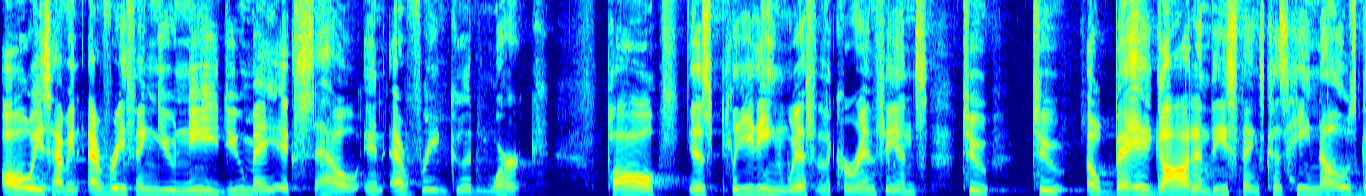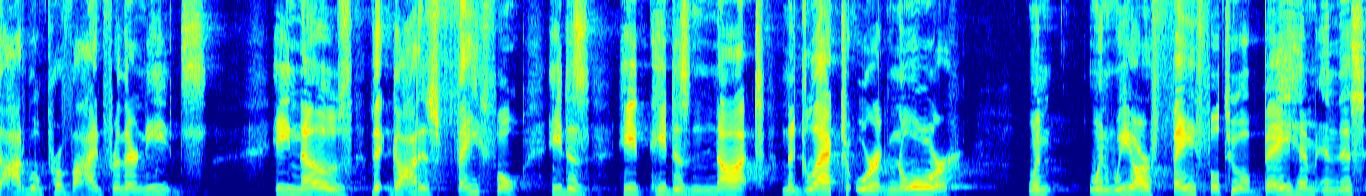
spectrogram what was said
always having everything you need, you may excel in every good work. Paul is pleading with the Corinthians to, to obey God in these things because he knows God will provide for their needs. He knows that God is faithful. He does, he, he does not neglect or ignore. When, when we are faithful to obey Him in this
